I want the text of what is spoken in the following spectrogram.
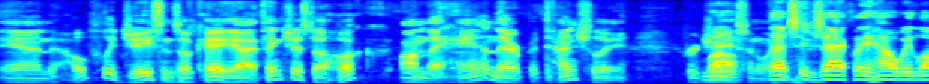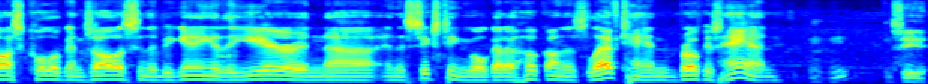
And hopefully Jason's okay. Yeah, I think just a hook on the hand there potentially for well, Jason. That's exactly how we lost Colo Gonzalez in the beginning of the year in uh, in the 16 goal. Got a hook on his left hand, broke his hand. Mm-hmm. See,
